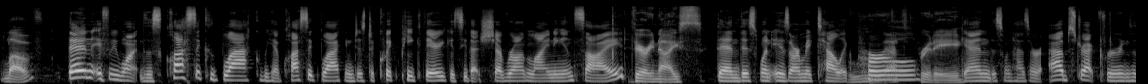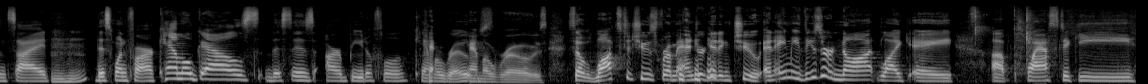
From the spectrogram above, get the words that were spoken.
love. Then if we want this classic black, we have classic black and just a quick peek there. You can see that chevron lining inside. Very nice. Then this one is our metallic Ooh, pearl. That's pretty. Again, this one has our abstract ferns inside. Mm -hmm. This one for our camel gals. This is our beautiful camo Ca rose. Camo rose. So lots to choose from and you're getting two. And Amy, these are not like a uh, plasticky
